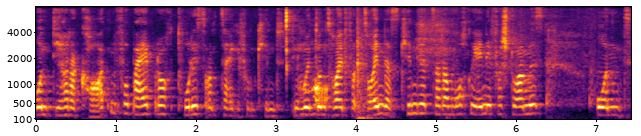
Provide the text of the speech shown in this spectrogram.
und die hat eine Karten vorbeigebracht, Todesanzeige vom Kind. Die wollte uns halt verzeihen, dass das Kind jetzt halt am Wochenende verstorben ist und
